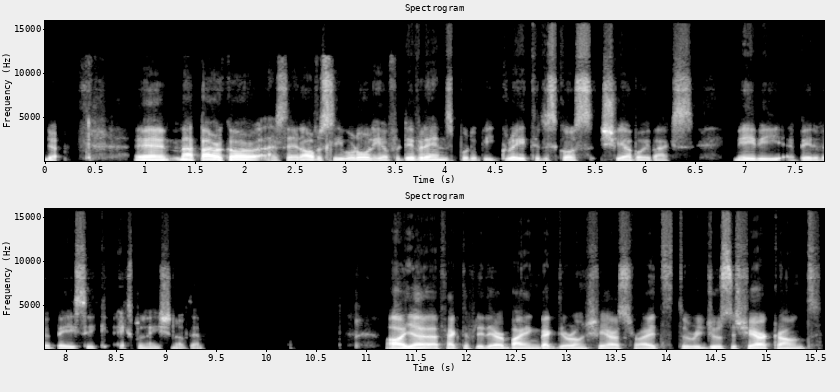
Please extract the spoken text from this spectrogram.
Yeah. Um, Matt Barker has said, obviously, we're all here for dividends, but it'd be great to discuss share buybacks. Maybe a bit of a basic explanation of them. Oh, yeah. Effectively, they're buying back their own shares, right? To reduce the share count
